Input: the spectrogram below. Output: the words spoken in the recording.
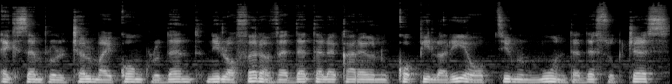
Exemplul cel mai concludent ni-l oferă vedetele care în copilărie obțin un munte de succes,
